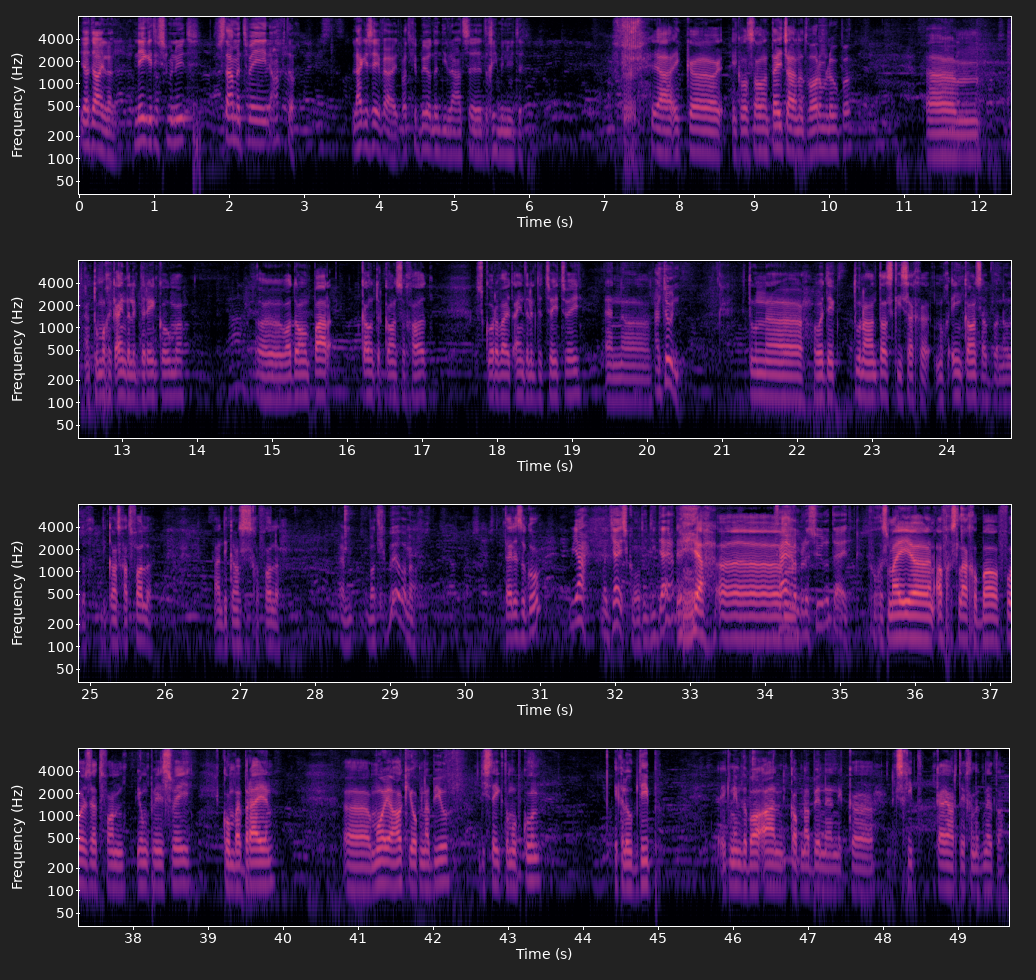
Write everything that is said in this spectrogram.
Ja, Dylan. 90 minuut. We staan met 2-1 achter. Leg eens even uit. Wat gebeurde in die laatste drie minuten? Ja, ik, uh, ik was al een tijdje aan het warmlopen. Um, en toen mocht ik eindelijk erin komen. Uh, we hadden al een paar counterkansen gehad. Scoren we uiteindelijk de 2-2. En, uh, en toen? Toen hoorde ik toen aan Taski zeggen, nog één kans hebben we nodig. Die kans gaat vallen. En die kans is gevallen. En wat gebeurde er nog? Tijdens de goal? Ja, want jij scoorde die derde. Ja. Uh, Vijf blessuretijd. Volgens mij uh, een afgeslagen bal, voorzet van Jong PSV. Kom bij Brian. Uh, mooie hakje op Nabil. Die steekt hem op Koen. Ik loop diep. Ik neem de bal aan, ik kap naar binnen en ik, uh, ik schiet keihard tegen het net aan.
